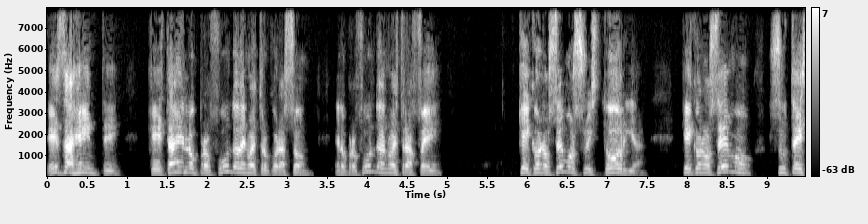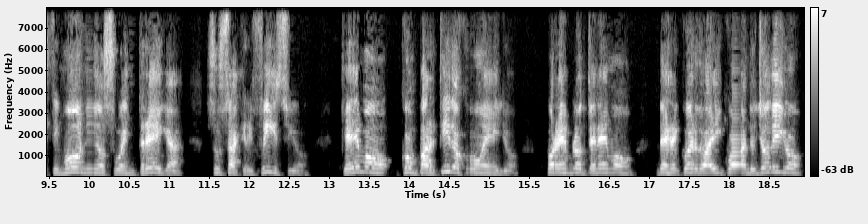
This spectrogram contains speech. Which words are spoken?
Esa gente que está en lo profundo de nuestro corazón, en lo profundo de nuestra fe, que conocemos su historia, que conocemos su testimonio, su entrega, su sacrificio, que hemos compartido con ellos. Por ejemplo, tenemos de recuerdo ahí cuando yo digo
